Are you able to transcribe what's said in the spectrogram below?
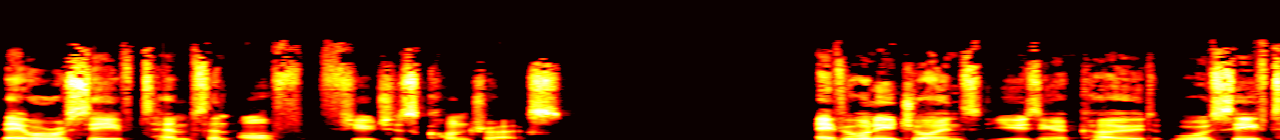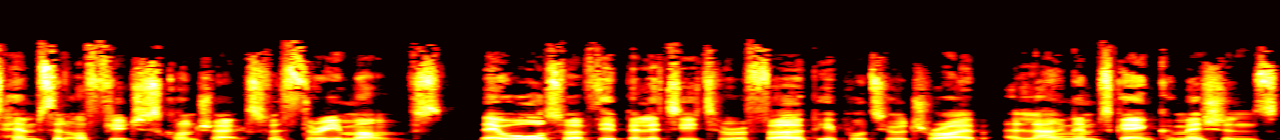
They will receive 10% off futures contracts. Everyone who joins using a code will receive 10% off futures contracts for three months. They will also have the ability to refer people to your tribe, allowing them to gain commissions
